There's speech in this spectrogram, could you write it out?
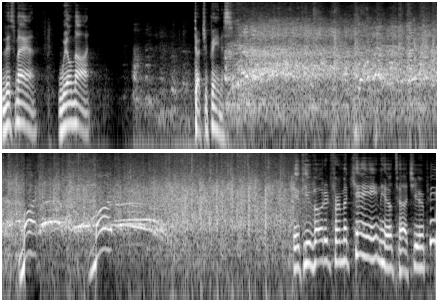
this man will not touch your penis. But, but, if you voted for McCain, he'll touch your penis.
